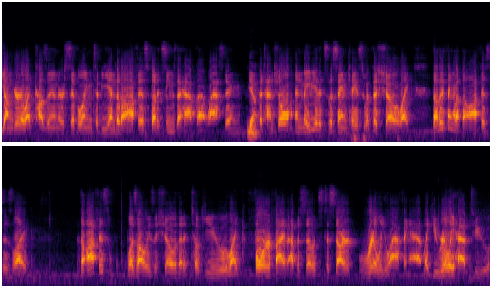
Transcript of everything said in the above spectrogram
younger like cousin or sibling to be into The Office, but it seems to have that lasting Yeah. potential, and maybe it's the same case with this show. Like the other thing about The Office is like the Office was always a show that it took you like four or five episodes to start really laughing at. Like you really had to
